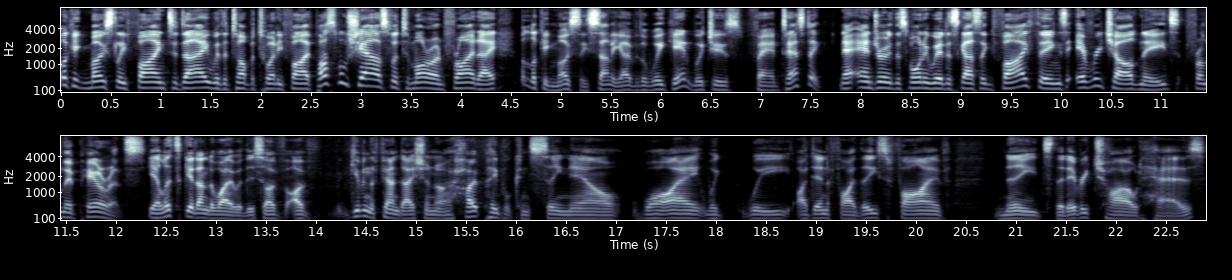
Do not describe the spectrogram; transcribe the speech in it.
Looking mostly fine today with a top of 25. Possible showers for tomorrow and Friday, but looking mostly sunny over the weekend, which is fantastic. Now, Andrew, this morning we're discussing five things every child needs from their parents. Yeah, let's get underway with this. I've, I've given the foundation. I hope people can see now why we, we identify these five needs that every child has.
